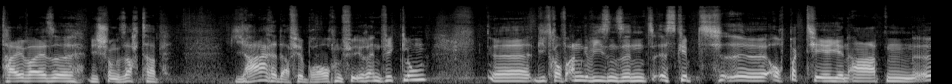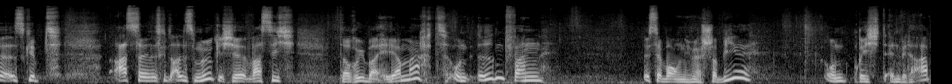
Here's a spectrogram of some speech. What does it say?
teilweise, wie ich schon gesagt habe, Jahre dafür brauchen für ihre Entwicklung, äh, die darauf angewiesen sind. Es gibt äh, auch Bakterienarten, äh, es gibt Asseln, es gibt alles Mögliche, was sich darüber hermacht. Und irgendwann ist der Baum nicht mehr stabil und bricht entweder ab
